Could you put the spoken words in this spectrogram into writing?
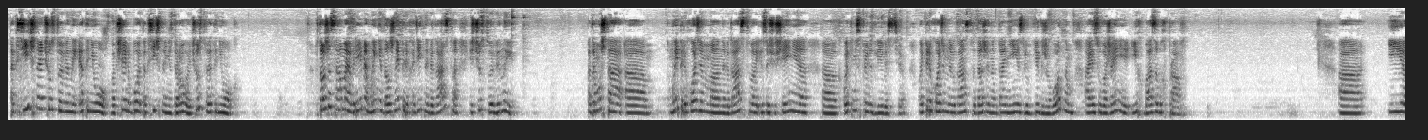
Токсичное чувство вины — это не ок. Вообще любое токсичное, нездоровое чувство — это не ок. В то же самое время мы не должны переходить на веганство из чувства вины. Потому что э, мы переходим на веганство из ощущения э, какой-то несправедливости. Мы переходим на веганство даже иногда не из любви к животным, а из уважения их базовых прав. А, и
